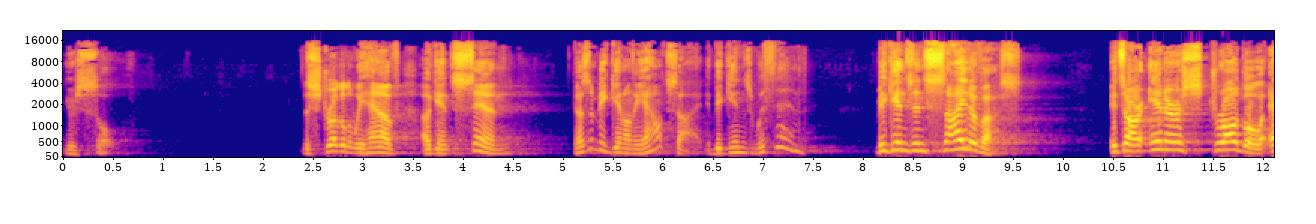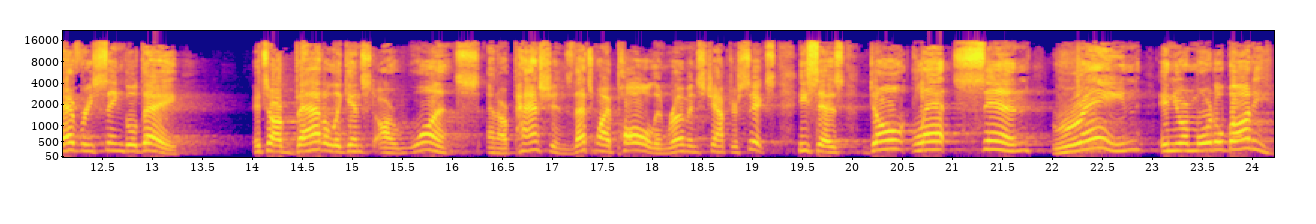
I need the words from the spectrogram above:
your soul. The struggle that we have against sin doesn't begin on the outside. It begins within. It begins inside of us. It's our inner struggle every single day. It's our battle against our wants and our passions. That's why Paul in Romans chapter 6, he says, don't let sin reign in your mortal body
